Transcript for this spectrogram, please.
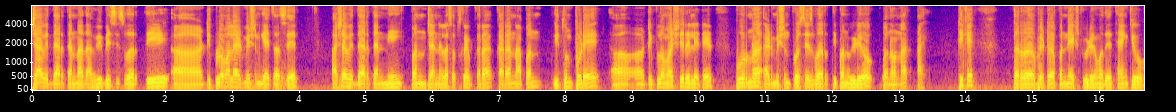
ज्या विद्यार्थ्यांना दहावी बेसिसवरती डिप्लोमाला ॲडमिशन घ्यायचं असेल अशा विद्यार्थ्यांनी पण चॅनलला सबस्क्राईब करा. कारण आपण इथून पुढे डिप्लोमाशी रिलेटेड पूर्ण ॲडमिशन प्रोसेसवरती पण व्हिडिओ बनवणार आहे. ठीक आहे? तर भेटूया आपण नेक्स्ट व्हिडिओमध्ये थँक्यू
